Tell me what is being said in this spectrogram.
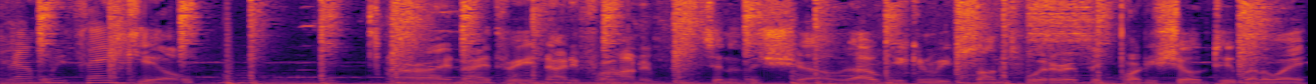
941. And we thank you. All right, 938-9400 beats into the show. Oh, you can reach us on Twitter at Big Party Show, too, by the way.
